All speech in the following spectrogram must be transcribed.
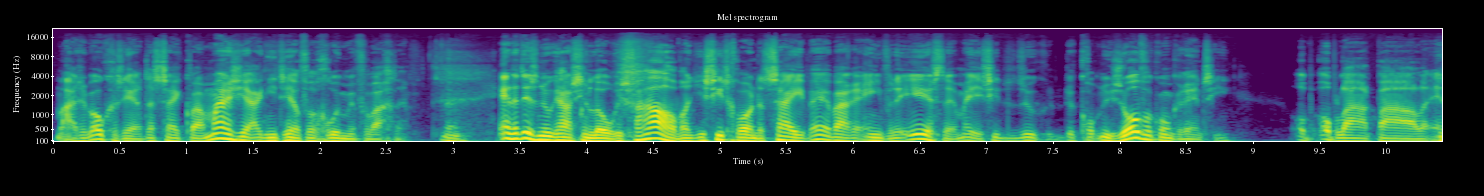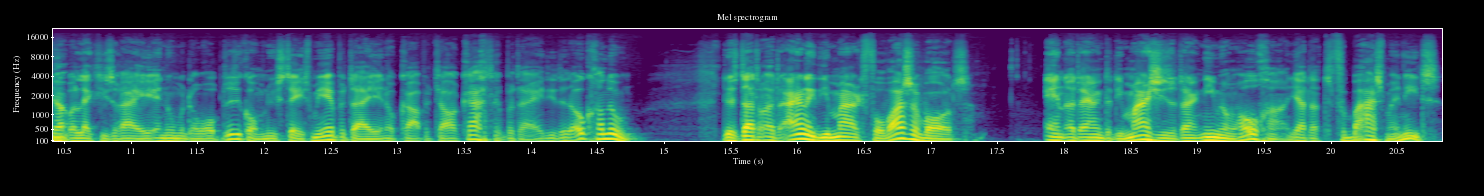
Maar ze hebben ook gezegd dat zij qua marge eigenlijk niet heel veel groei meer verwachten. Nee. En dat is natuurlijk hartstikke een logisch verhaal. Want je ziet gewoon dat zij, wij waren een van de eerste. Maar je ziet natuurlijk, er komt nu zoveel concurrentie. Op, op laadpalen en op elektrisch rijden en noem het dan op. Dus er komen nu steeds meer partijen en ook kapitaalkrachtige partijen die dat ook gaan doen. Dus dat uiteindelijk die markt volwassen wordt. En uiteindelijk dat die marges uiteindelijk niet meer omhoog gaan. Ja, dat verbaast mij niet.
